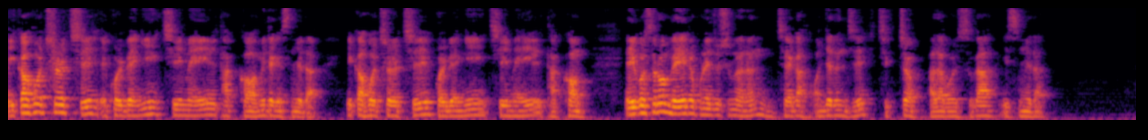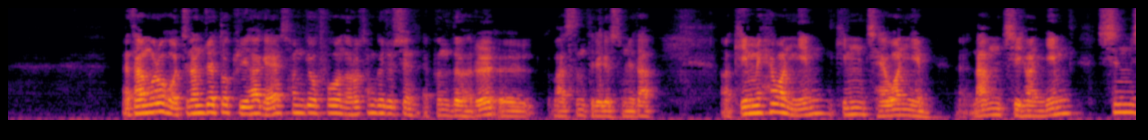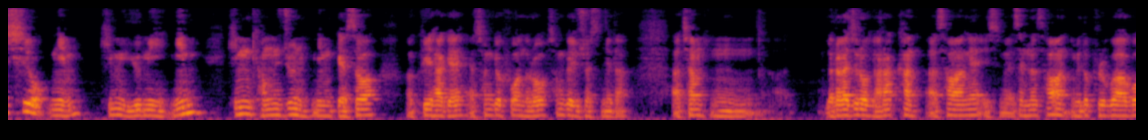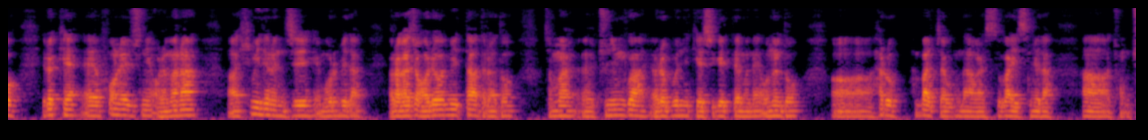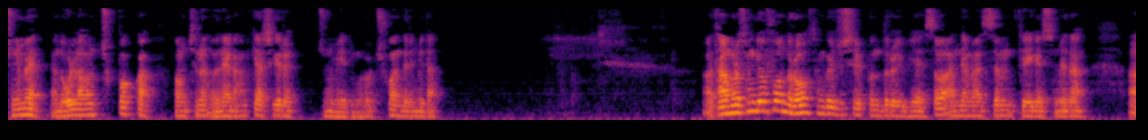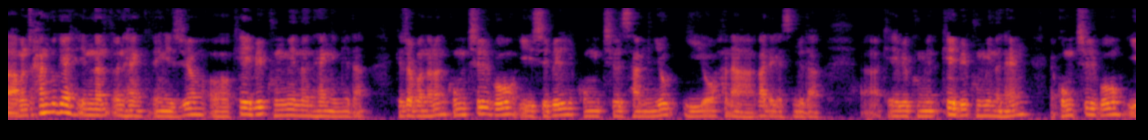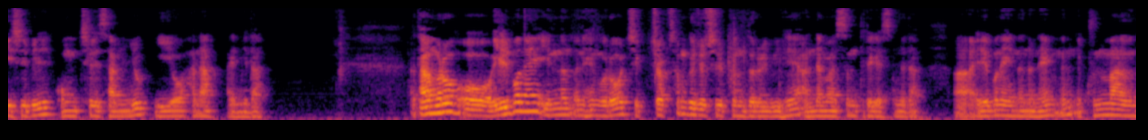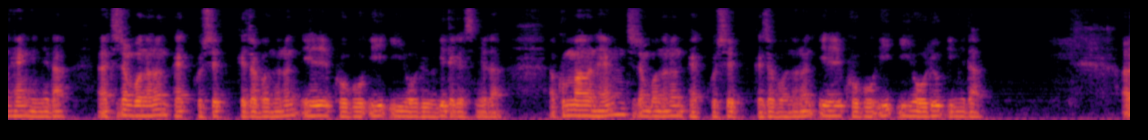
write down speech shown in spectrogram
이카호처치 골뱅이 gmail.com이 되겠습니다. 이카호처치 골뱅이 gmail.com 이곳으로 메일을 보내주시면 제가 언제든지 직접 받아볼 수가 있습니다. 다음으로 지난주에 또 귀하게 선교 후원으로 섬겨주신 분들을 말씀드리겠습니다. 김혜원님, 김재원님, 남지현님, 신시옥님, 김유미님, 김경준님께서 귀하게 선교 후원으로 섬겨주셨습니다. 참 음, 여러 가지로 열악한 상황에 있으면서 있는 상황임에도 불구하고 이렇게 후원해 주시니 얼마나 힘이 되는지 모릅니다. 여러 가지 어려움이 있다 하더라도 정말 주님과 여러분이 계시기 때문에 오늘도 하루 한 발자국 나아갈 수가 있습니다. 주님의 놀라운 축복과 넘치는 은혜가 함께 하시기를 주님의 이름으로 축원드립니다. 아, 다음으로 선교 후원으로 선교해 주실 분들을 위해서 안내 말씀 드리겠습니다. 아, 먼저 한국에 있는 은행이지요. 어, KB 국민은행입니다. 계좌번호는 079-21-0736-251가 되겠습니다. KB 국민, KB 국민은행 079-21-0736-251입니다. 다음으로 어, 일본에 있는 은행으로 직접 섬겨주실 분들을 위해 안내 말씀드리겠습니다. 아, 일본에 있는 은행은 군마은행입니다. 아, 지점 번호는 190, 계좌 번호는 1992256이 되겠습니다. 아, 군마은행 지점 번호는 190, 계좌 번호는 1992256입니다.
